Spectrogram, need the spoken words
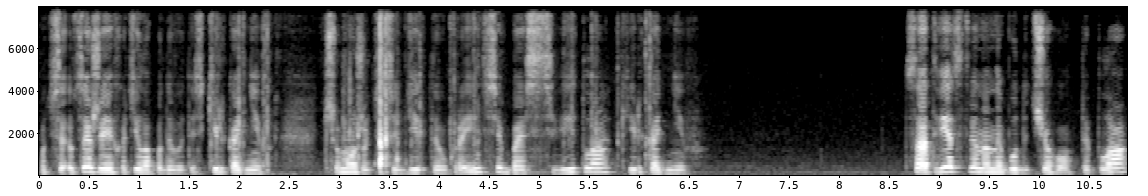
Оце, оце ж я і хотіла подивитись. Кілька днів. Чи можуть сидіти українці без світла кілька днів? Соответственно, не буде чого? Тепла,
